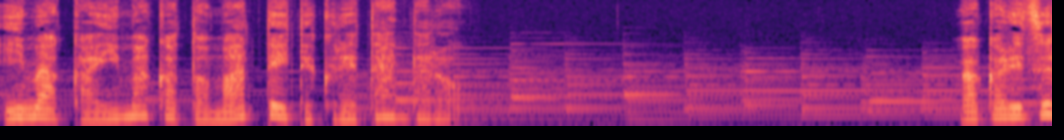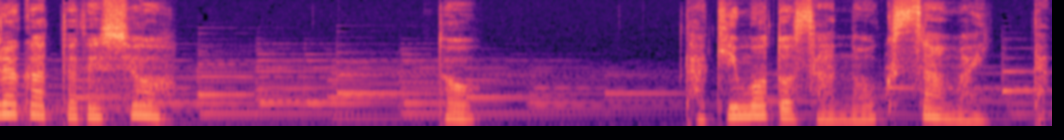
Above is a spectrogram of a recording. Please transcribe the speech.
今か今かと待っていてくれたんだろう。わかりづらかったでしょう。と滝本さんの奥さんは言った。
